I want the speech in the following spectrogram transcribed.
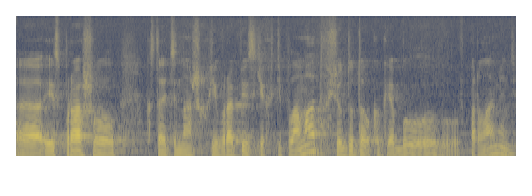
и спрашивал, кстати, наших европейских дипломатов, еще до того, как я был в парламенте,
